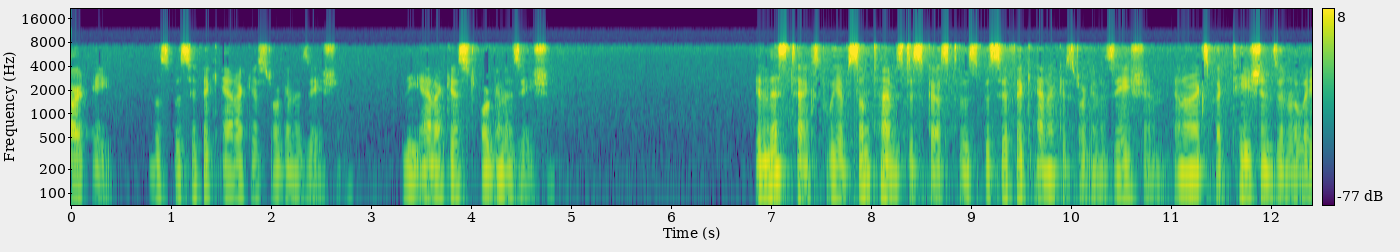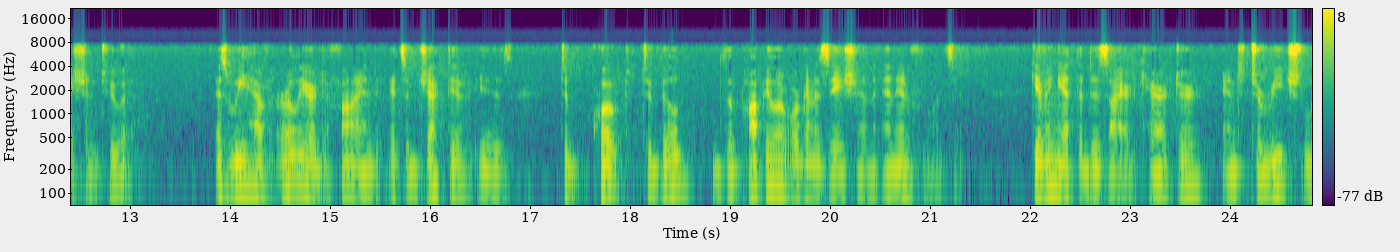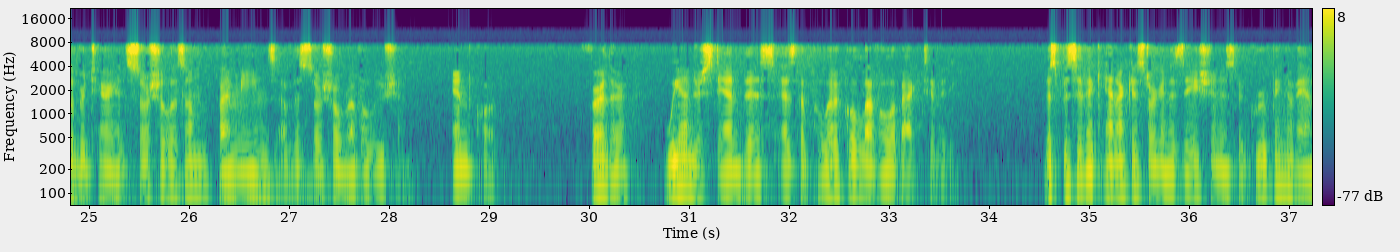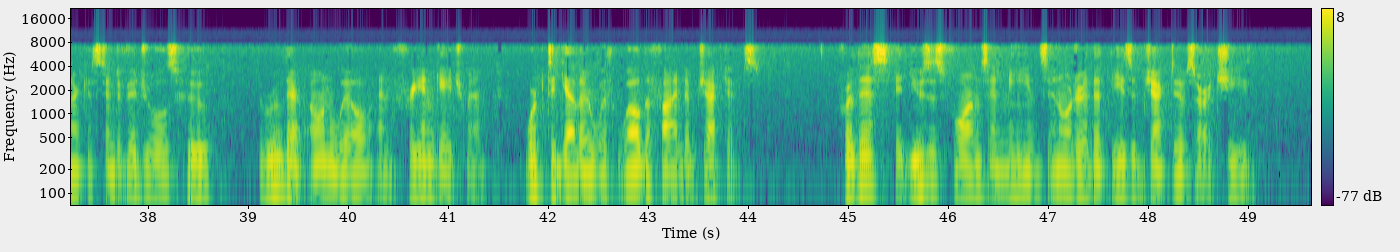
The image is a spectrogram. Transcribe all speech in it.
Part 8 The Specific Anarchist Organization The Anarchist Organization In this text, we have sometimes discussed the specific anarchist organization and our expectations in relation to it. As we have earlier defined, its objective is to, quote, to build the popular organization and influence it, giving it the desired character, and to reach libertarian socialism by means of the social revolution, end quote. Further, we understand this as the political level of activity. The specific anarchist organization is the grouping of anarchist individuals who, through their own will and free engagement, work together with well-defined objectives. For this, it uses forms and means in order that these objectives are achieved,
